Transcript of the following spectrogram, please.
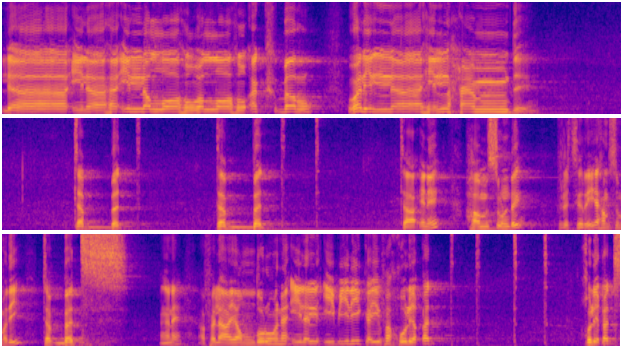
لا إله إلا الله والله أكبر ولله الحمد تبت تبت താന് ഹംസുണ്ട് പക്ഷെ ചെറിയ ഹംസ് മതി തബ്ബത്ത് അങ്ങനെ അഫലാ യൻദുറൂന ഇലൽ ഇബിലി കൈഫ ഖുലിഖത് ഖുലിഖത്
